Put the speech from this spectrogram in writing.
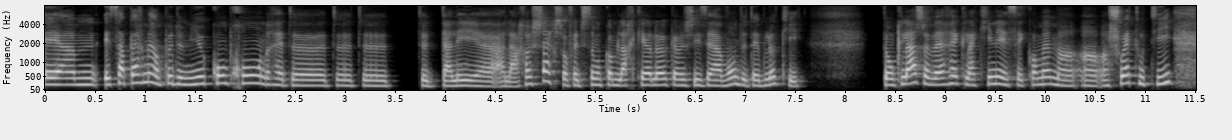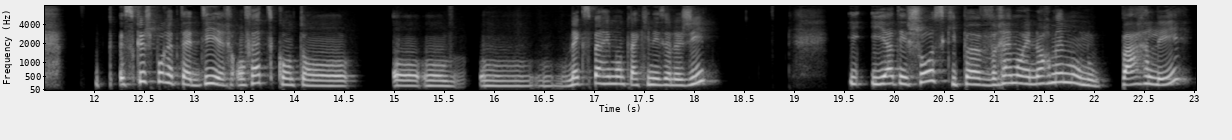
Euh, et, ça permet un peu de mieux comprendre et de, d'aller euh, à la recherche, en fait, justement comme l'archéologue, comme je disais avant, de débloquer. Donc là, je verrais que la kiné, c'est quand même un, chouette outil. Ce que je pourrais peut-être dire, en fait, quand on, on expérimente la kinésiologie, il y a des choses qui peuvent vraiment énormément nous parler,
